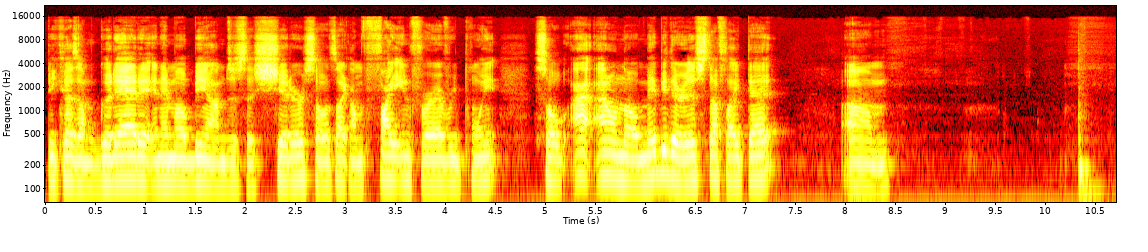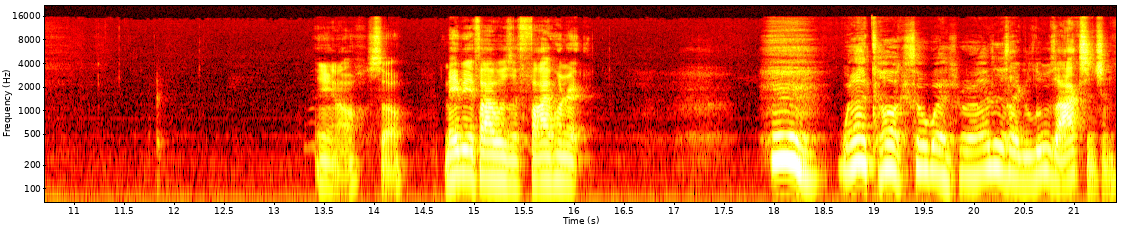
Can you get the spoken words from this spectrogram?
because I'm good at it, and MLB I'm just a shitter. So it's like I'm fighting for every point. So I, I don't know. Maybe there is stuff like that. Um, you know, so maybe if I was a 500 when I talk so much, bro, I just like lose oxygen.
